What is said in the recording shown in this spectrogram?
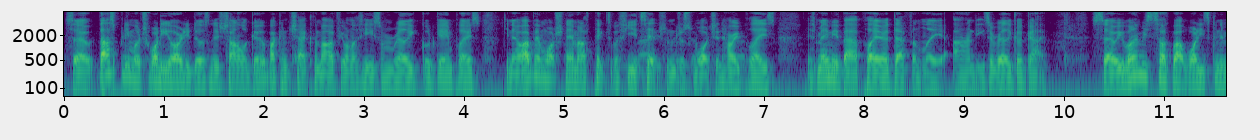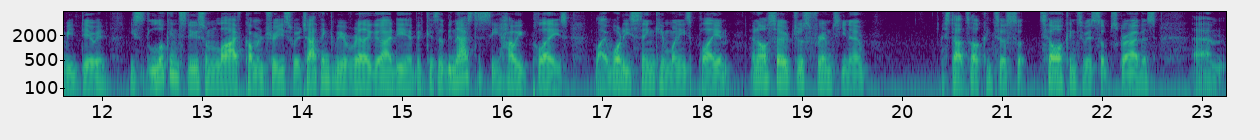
So that's pretty much what he already does on his channel. Go back and check them out if you want to see some really good gameplays. You know, I've been watching him and I've picked up a few tips from just watching how he plays. It's made me a better player, definitely, and he's a really good guy. So he wanted me to talk about what he's going to be doing. He's looking to do some live commentaries, which I think would be a really good idea because it'd be nice to see how he plays, like what he's thinking when he's playing, and also just for him to, you know, start talking to talking to his subscribers. Um,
